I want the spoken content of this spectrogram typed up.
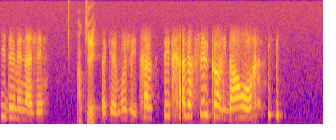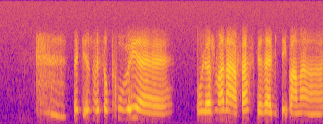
il déménageait. OK. Fait que moi, j'ai traversé le corridor. fait que je me suis retrouvée euh, au logement d'en face que j'ai habité pendant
